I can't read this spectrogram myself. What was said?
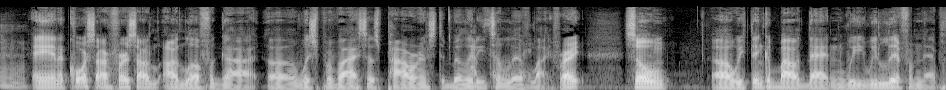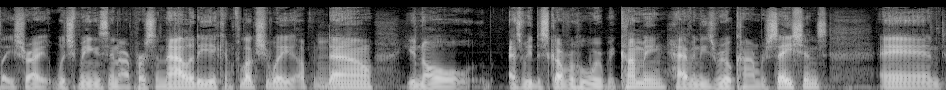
Mm-hmm. And of course our first our, our love for God, uh, which provides us power and stability to live life, right? So uh, we think about that and we, we live from that place, right? Which means in our personality, it can fluctuate up and Mm-hmm. down, you know, as we discover who we're becoming, having these real conversations, and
